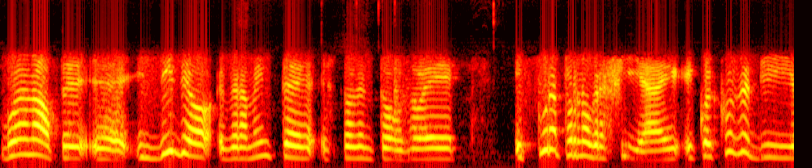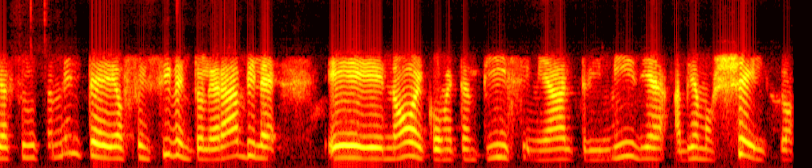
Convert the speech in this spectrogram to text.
Buonanotte, eh, il video è veramente spaventoso, è, è pura pornografia, è, è, qualcosa di assolutamente offensivo e intollerabile e noi come tantissimi altri media abbiamo scelto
